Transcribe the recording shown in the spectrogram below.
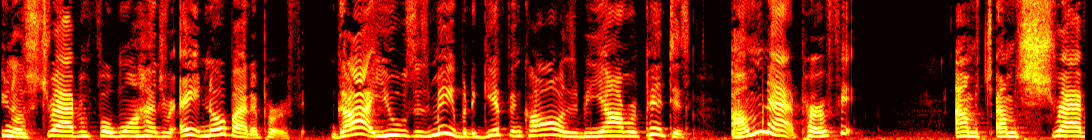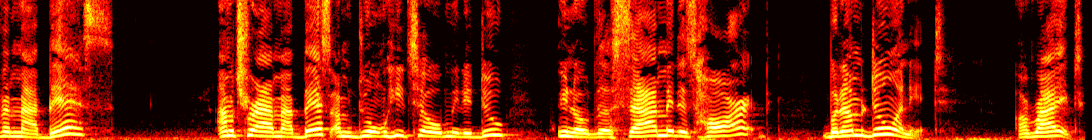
you know, striving for 100. Ain't nobody perfect. God uses me, but the gift and call is beyond repentance. I'm not perfect. I'm I'm striving my best. I'm trying my best. I'm doing what he told me to do. You know, the assignment is hard, but I'm doing it. All right.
